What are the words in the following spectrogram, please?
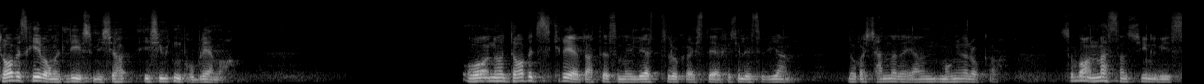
David skriver om et liv som ikke, ikke uten problemer. Og når David skrev dette, som jeg leste dere i sted, jeg skal ikke lese det igjen, dere kjenner det igjen, mange av dere, så var han mest sannsynligvis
